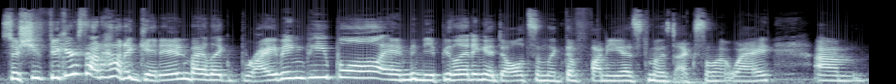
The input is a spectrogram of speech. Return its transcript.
So she figures out how to get in by like bribing people and manipulating adults in like the funniest, most excellent way. Um,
